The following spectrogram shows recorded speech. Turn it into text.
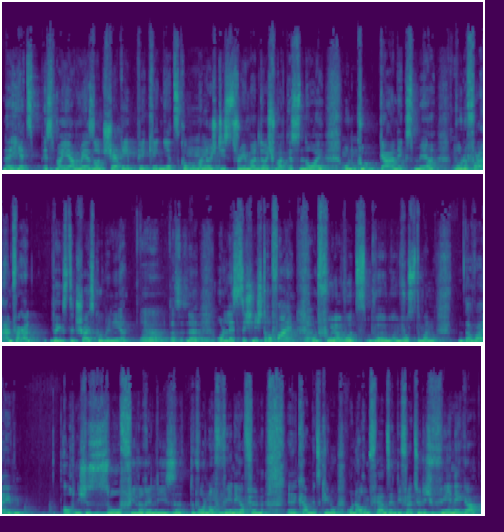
Ne, jetzt ist man ja mehr so Cherry-Picking. Jetzt guckt mhm. man durch die Streamer durch, was ist neu und mhm. guckt gar nichts mehr, wo du von Anfang an denkst, den Scheiß kombinieren. Ja, das ist. Ne? Und lässt sich nicht drauf ein. Ja. Und früher wusste man, da war eben auch nicht so viele Release, wurden auch weniger Filme, äh, kamen ins Kino und auch im Fernsehen lief natürlich weniger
